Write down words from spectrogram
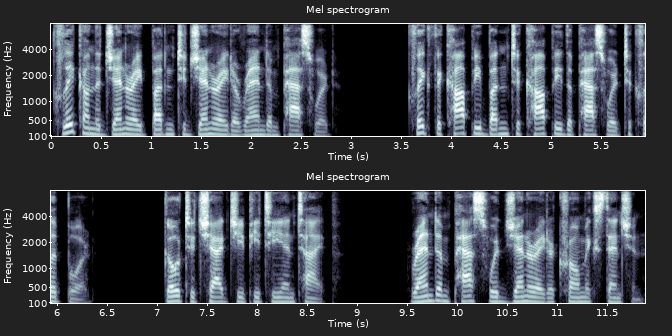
Click on the Generate button to generate a random password. Click the Copy button to copy the password to clipboard. Go to ChatGPT and type Random Password Generator Chrome extension.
